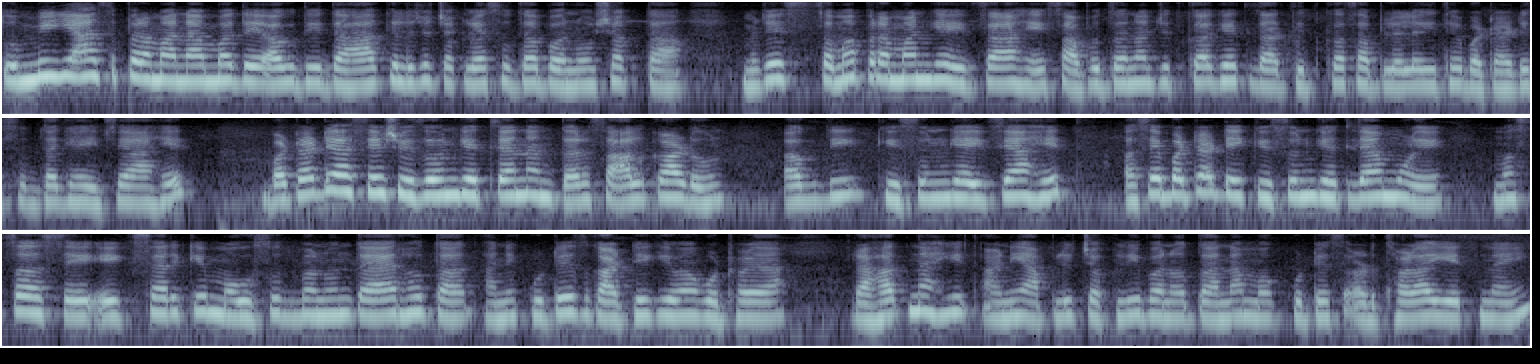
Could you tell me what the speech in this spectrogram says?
तुम्ही याच प्रमाणामध्ये अगदी दहा किलोच्या चकल्यासुद्धा बनवू शकता. म्हणजे समप्रमाण घ्यायचं आहे. साबुदाणा जितका घेतला तितकाच आपल्याला इथे बटाटेसुद्धा घ्यायचे आहेत. बटाटे असे शिजवून घेतल्यानंतर साल काढून अगदी किसून घ्यायचे आहेत. असे बटाटे किसून घेतल्यामुळे मस्त असे एकसारखे मौसूद बनून तयार होतात आणि कुठेच गाठी किंवा गुठळ्या राहत नाहीत आणि आपली चकली बनवताना मग कुठेच अडथळा येत नाही.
